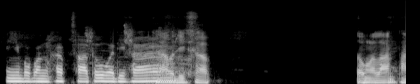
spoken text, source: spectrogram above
ให้ยิงบังครับ สาธุสวัสดีครัครับสบวัสดีครับซองละล้านพัน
